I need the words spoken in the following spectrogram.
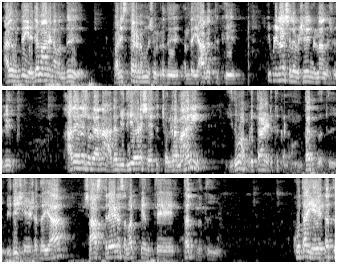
அதை வந்து எஜமானனை வந்து பரிஸ்கரணம்னு சொல்றது. அந்த யாகத்துக்கு இப்படிலாம் சில விஷயங்கள்லாம் அங்கே சொல்லியிருக்கு. அதை என்ன சொல்றாருன்னா அதை விதியோட சேர்த்து சொல்ற மாதிரி இதுவும் அப்படித்தான் எடுத்துக்கணும். தத்வத்து விதி சேஷதையா சாஸ்திரேன சமர்ப்பியந்தே. தத்வத்து कुत एतत्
